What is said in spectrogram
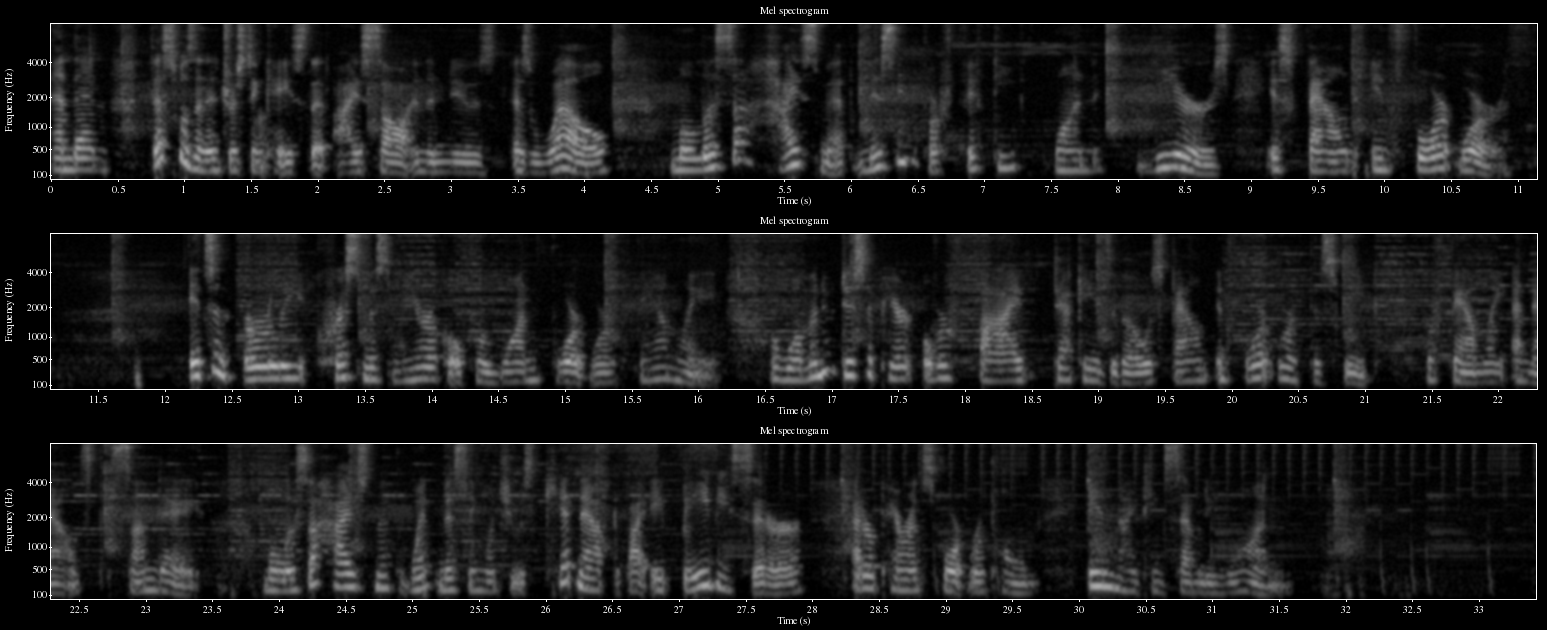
And then this was an interesting case that I saw in the news as well. Melissa Highsmith, missing for 51 years, is found in Fort Worth. It's an early Christmas miracle for one Fort Worth family. A woman who disappeared over five decades ago was found in Fort Worth this week, her family announced Sunday. Melissa Highsmith went missing when she was kidnapped by a babysitter at her parents' Fort Worth home in 1971.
